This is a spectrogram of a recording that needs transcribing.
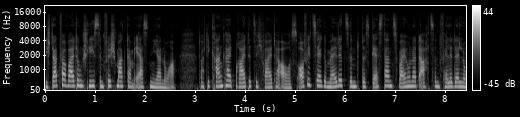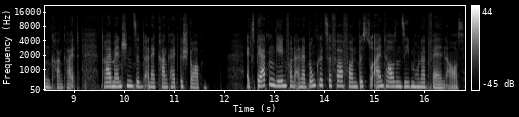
Die Stadtverwaltung schließt den Fischmarkt am 1. Januar. Doch die Krankheit breitet sich weiter aus. Offiziell gemeldet sind bis gestern 218 Fälle der Lungenkrankheit. Drei Menschen sind an der Krankheit gestorben. Experten gehen von einer Dunkelziffer von bis zu 1700 Fällen aus.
